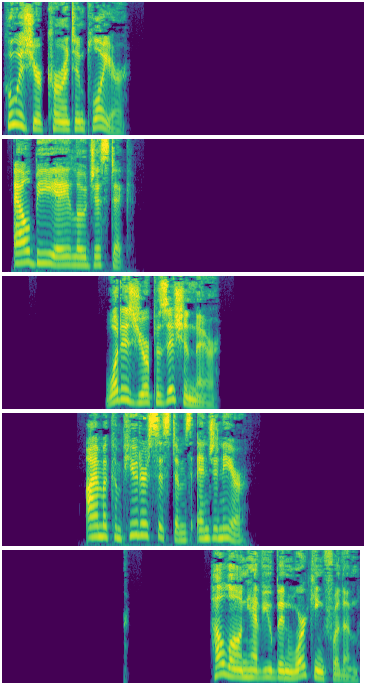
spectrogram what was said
Who is your current employer? LBA Logistic. What is your position there? I'm a computer systems engineer. How long have you been working for them?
